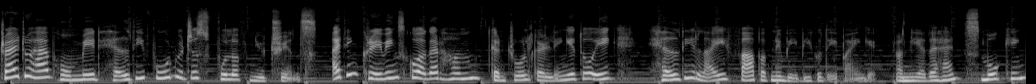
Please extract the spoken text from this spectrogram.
try to have homemade healthy food which is full of nutrients I think cravings को अगर हम कंट्रोल कर लेंगे तो एक हेल्दी लाइफ आप अपने बेबी को दे पाएँगे on the other hand smoking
